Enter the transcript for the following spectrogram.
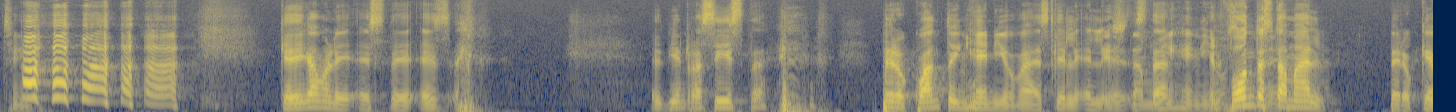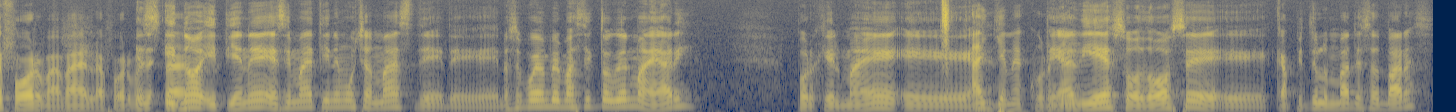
Sí. que digámosle, este es, es bien racista, pero cuánto ingenio, ma, es que el, el- Está está- muy ingenioso, el fondo está mal, pero qué forma, ma, la forma Y, y está... no, y tiene, ese mae tiene muchas más de, de- no se pueden ver más TikTok del mae, Ari, porque el mae eh, Ay, ya me acordé. tenía 10 o 12 eh, capítulos más de esas varas,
